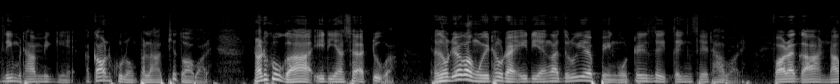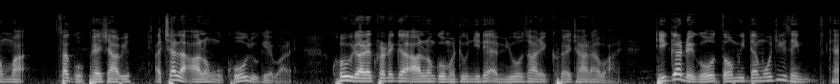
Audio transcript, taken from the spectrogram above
သတိမထားမိခင်အကောင့်တစ်ခုလုံးဗလာဖြစ်သွားပါတယ်နောက်တစ်ခုက ATM ဆက်အတုပါဒါကြောင့်တယောက်ကငွေထုတ်တိုင်း ATM ကသူတို့ရဲ့ပင်ကိုတိတ်ဆိတ်သိမ်းဆဲထားပါတယ်ဖာရက်ကနောက်မှဆက်ကိုဖယ်ရှားပြီးအချက်လက်အားလုံးကိုခိုးယူခဲ့ပါတယ်ခိုးယူထားတဲ့ credit card အားလုံးကိုမတူညီတဲ့အမျိုးအစားတွေခွဲခြားထားပါတယ်ဒီကတ်တွေကိုသုံးပြီးတန်မိုးကြီးစိန်ခံ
